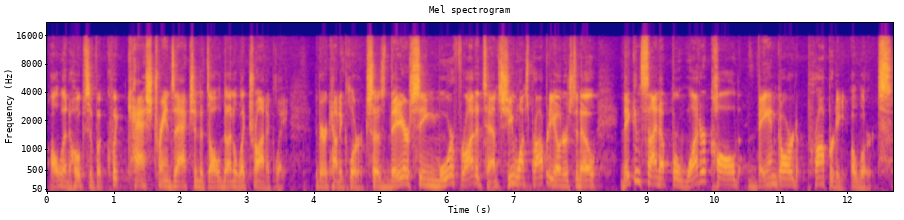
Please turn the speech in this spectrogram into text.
all in hopes of a quick cash transaction that's all done electronically. The Bexar County clerk says they are seeing more fraud attempts. She wants property owners to know they can sign up for what are called Vanguard property alerts.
